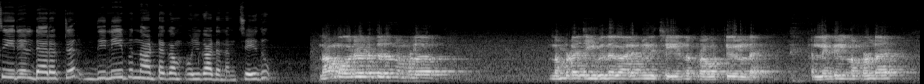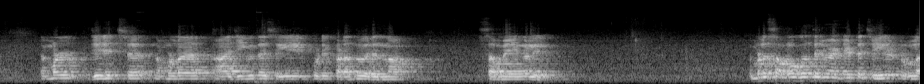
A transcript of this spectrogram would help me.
serial director Dileep Nattakom ഉദ്ഘാടനം ചെയ്തു. നാം ഓരോരുത്തരും നമ്മൾ നമ്മുടെ ജീവിതകാലങ്ങളിൽ ചെയ്യുന്ന പ്രവൃത്തികളുടെ അല്ലെങ്കിൽ നമ്മളുടെ നമ്മൾ ജനിച്ച് നമ്മുടെ ആ ജീവിത ശൈലിയിൽ കൂടി കടന്നു വരുന്ന സമയങ്ങളിൽ നമ്മൾ സമൂഹത്തിന് വേണ്ടിയിട്ട് ചെയ്തിട്ടുള്ള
